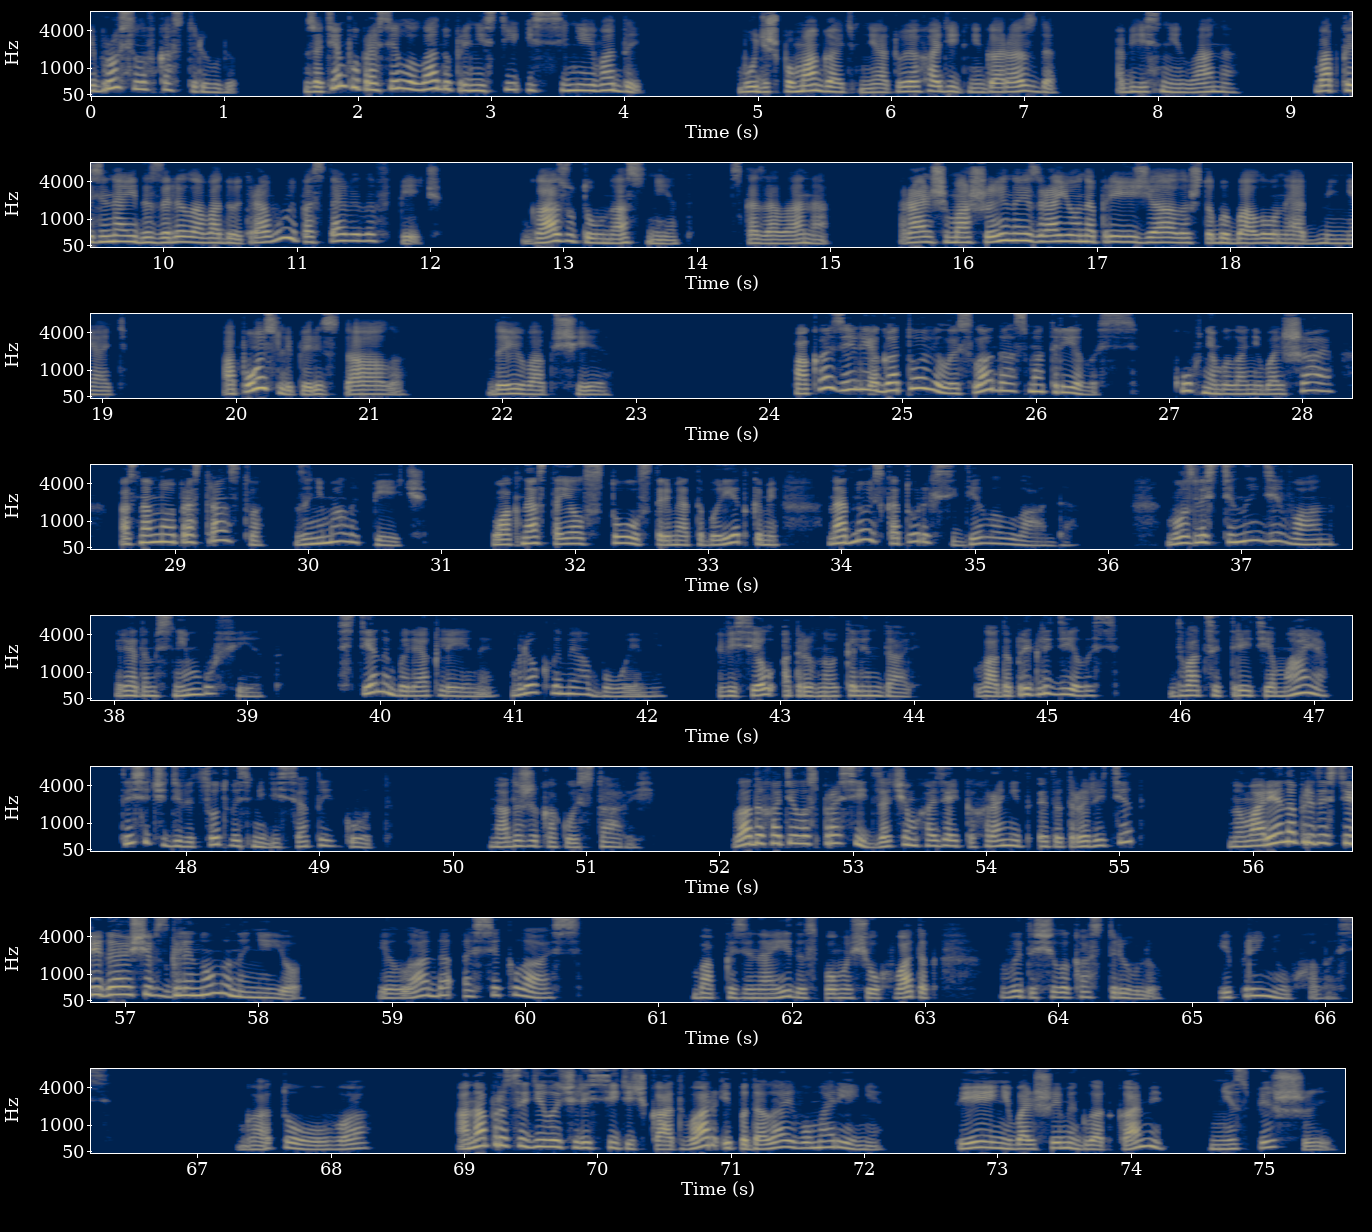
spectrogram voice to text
и бросила в кастрюлю. Затем попросила Ладу принести из синей воды. «Будешь помогать мне, а то я ходить не гораздо», — объяснила она. Бабка Зинаида залила водой траву и поставила в печь. «Газу-то у нас нет», — сказала она. «Раньше машина из района приезжала, чтобы баллоны обменять, а после перестала. Да и вообще». Пока зелье готовилось, Лада осмотрелась. Кухня была небольшая, основное пространство занимала печь. У окна стоял стол с тремя табуретками, на одной из которых сидела Лада. Возле стены диван, Рядом с ним буфет. Стены были оклеены блеклыми обоями. Висел отрывной календарь. Лада пригляделась. 23 мая, 1980 год. Надо же, какой старый. Лада хотела спросить, зачем хозяйка хранит этот раритет, но Марена предостерегающе взглянула на нее, и Лада осеклась. Бабка Зинаида с помощью ухваток вытащила кастрюлю и принюхалась. «Готово». Она процедила через ситечко отвар и подала его Марене. «Пей небольшими глотками, не спеши».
